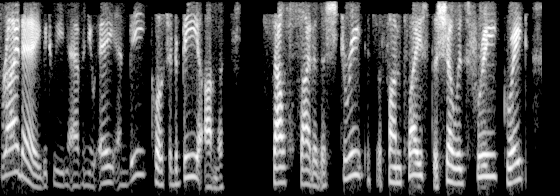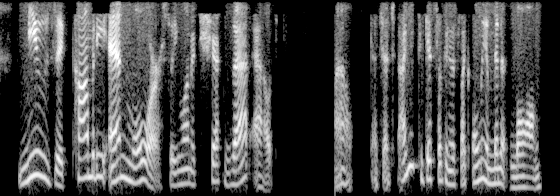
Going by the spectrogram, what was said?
Friday between Avenue A and B, closer to B on the south side of the street. It's a fun place. The show is free. Great music, comedy, and more. So you want to check that out. Wow. I need to get something that's like only a minute long.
